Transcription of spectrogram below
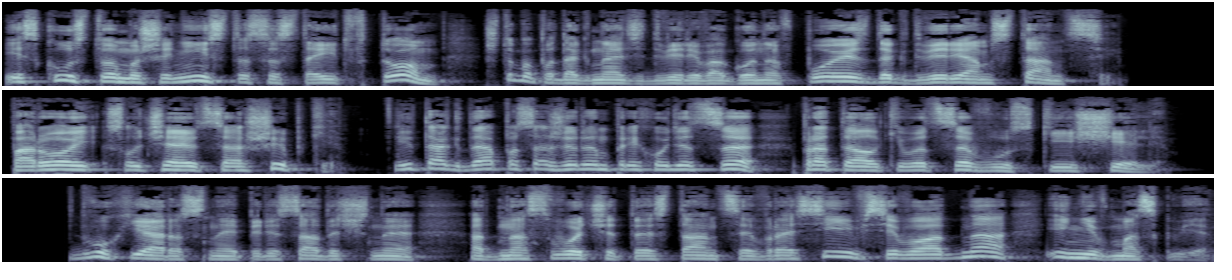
Искусство машиниста состоит в том, чтобы подогнать двери вагонов поезда к дверям станции. Порой случаются ошибки, и тогда пассажирам приходится проталкиваться в узкие щели. Двухъярусная пересадочная односводчатая станция в России всего одна и не в Москве.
